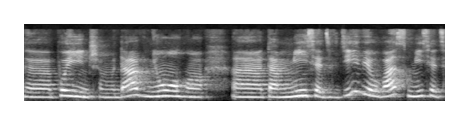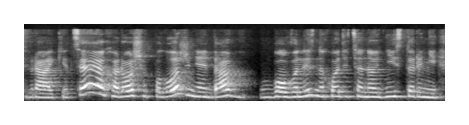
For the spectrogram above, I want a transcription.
е, по-іншому, да, в нього е, там місяць в Діві, у вас місяць в ракі. Це хороше положення, да, бо вони знаходяться на одній стороні.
